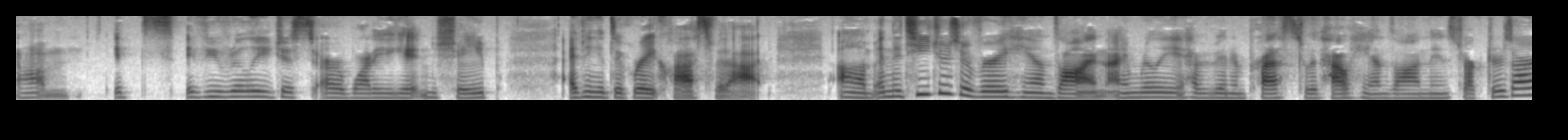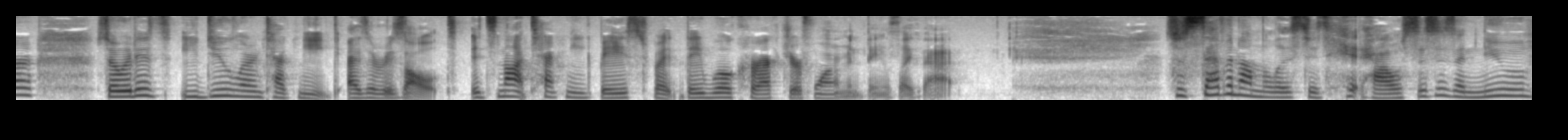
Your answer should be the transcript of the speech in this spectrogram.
um, it's, if you really just are wanting to get in shape, I think it's a great class for that. Um, and the teachers are very hands on. I really have been impressed with how hands on the instructors are. So it is, you do learn technique as a result. It's not technique based, but they will correct your form and things like that. So, seven on the list is Hit House. This is a new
